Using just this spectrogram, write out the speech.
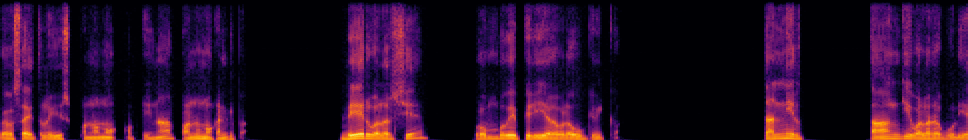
விவசாயத்தில் யூஸ் பண்ணணும் அப்படின்னா பண்ணணும் கண்டிப்பாக வேர் வளர்ச்சியை ரொம்பவே பெரிய அளவில் ஊக்குவிக்கும். தண்ணீர் தாங்கி வளரக்கூடிய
